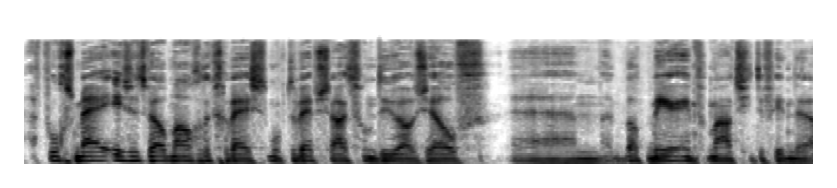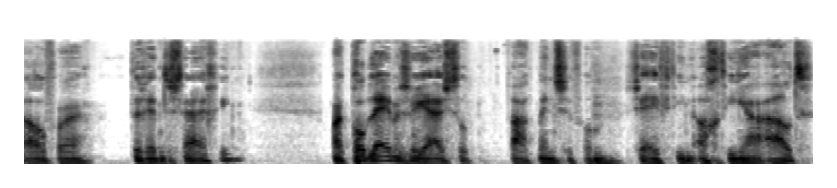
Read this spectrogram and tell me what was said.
Volgens mij is het wel mogelijk geweest om op de website van Duo zelf... Ehm, wat meer informatie te vinden over de rentestijging. Maar het probleem is juist dat vaak mensen van 17, 18 jaar oud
